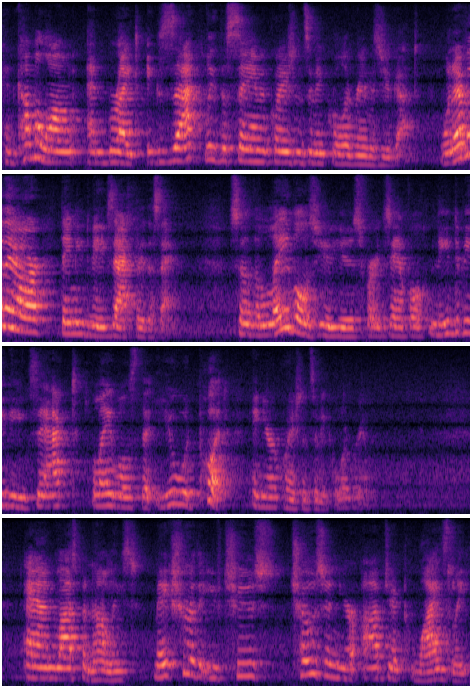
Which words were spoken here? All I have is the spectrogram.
can come along and write exactly the same equations of equilibrium as you got. Whatever they are, they need to be exactly the same. So the labels you use, for example, need to be the exact labels that you would put in your equations of equilibrium. And last but not least, make sure that you've choose, chosen your object wisely.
